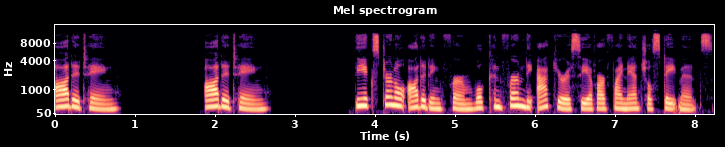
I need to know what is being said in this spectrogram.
Auditing. Auditing. The external auditing firm will confirm the accuracy of our financial statements.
